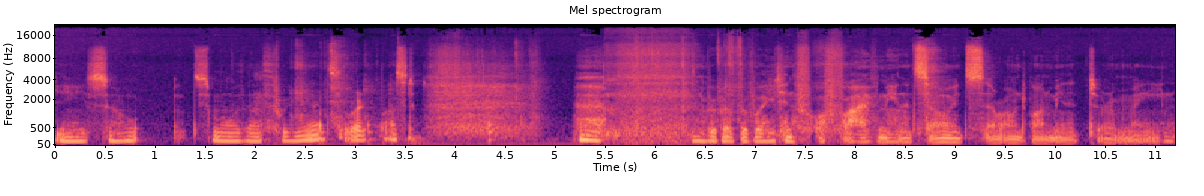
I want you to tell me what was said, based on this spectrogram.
Okay, so it's more than three minutes already passed. We will be waiting for five minutes, so it's around one minute to remain.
